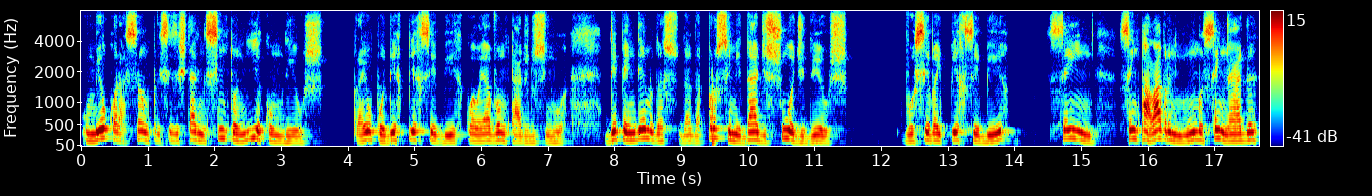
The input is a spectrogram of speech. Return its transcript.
O meu coração precisa estar em sintonia com Deus, para eu poder perceber qual é a vontade do Senhor. Dependendo da, da, da proximidade sua de Deus, você vai perceber sem, sem palavra nenhuma, sem nada,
